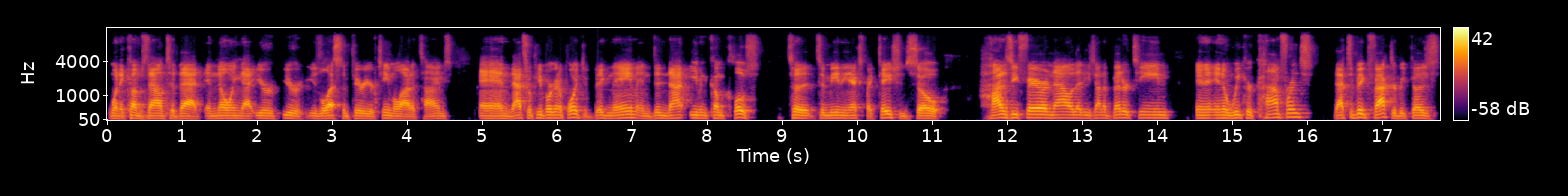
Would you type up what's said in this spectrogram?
when it comes down to that, and knowing that you're you're you're the less inferior team a lot of times, and that's what people are going to point to. Big name, and did not even come close to to meeting expectations. So, how does he fare now that he's on a better team in a, in a weaker conference? that's a big factor because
